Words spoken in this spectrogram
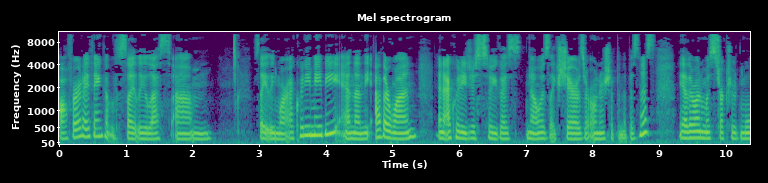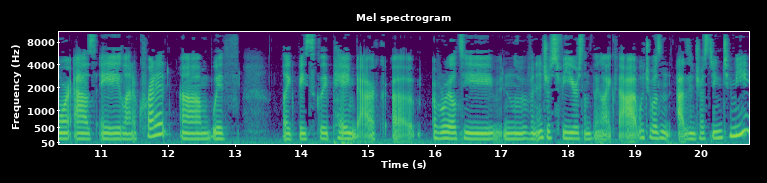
offered, I think, slightly less, um, slightly more equity maybe. And then the other one, and equity, just so you guys know, is like shares or ownership in the business. The other one was structured more as a line of credit, um, with like basically paying back uh, a royalty in lieu of an interest fee or something like that, which wasn't as interesting to me.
